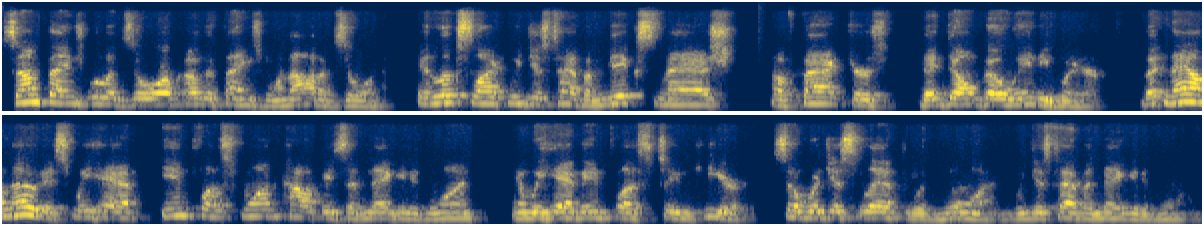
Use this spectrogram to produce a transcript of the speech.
Some things will absorb, other things will not absorb. It looks like we just have a mixed mash of factors that don't go anywhere. But now notice we have n plus one copies of negative one, and we have n plus two here. So we're just left with one. We just have a negative one.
